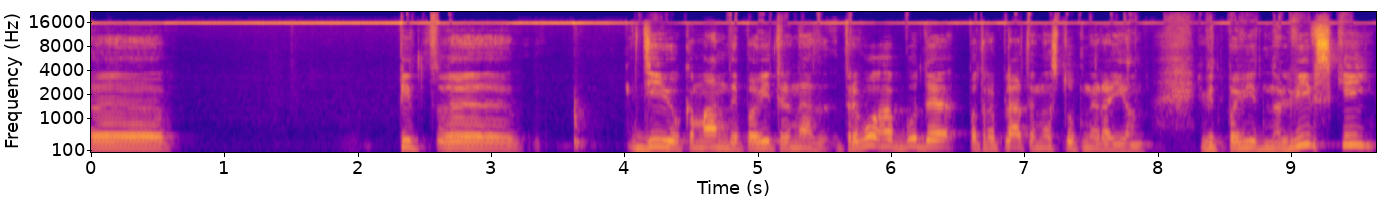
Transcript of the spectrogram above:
е, під е, дію команди повітряна тривога, буде потрапляти наступний район. Відповідно, Львівський,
